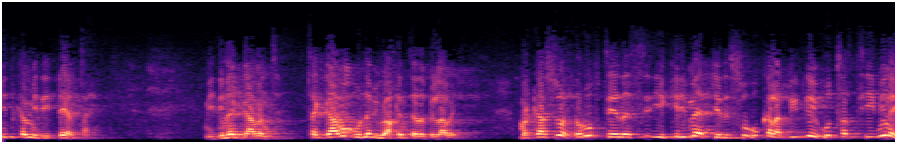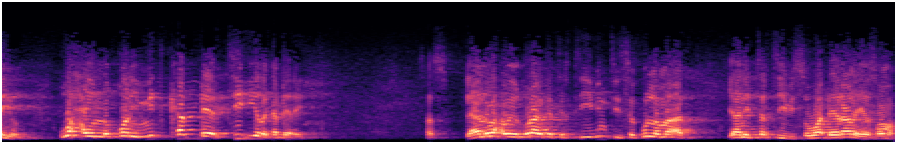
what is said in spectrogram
mid ka midi dheer tahay midina gaaban tahay ta gaaban buu nabigu akrinteeda bilaabay markaasuu xuruufteeda si iyo kelimaadkeeda si u kala dhigay u tartiibinayo waxay noqoni mid ka dheer tii iyada ka dheeray. Saas leanna waxa weye qur'aanka tartiibintiisa kulama aad yani tartiibiso waa dheeraanaya sooma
